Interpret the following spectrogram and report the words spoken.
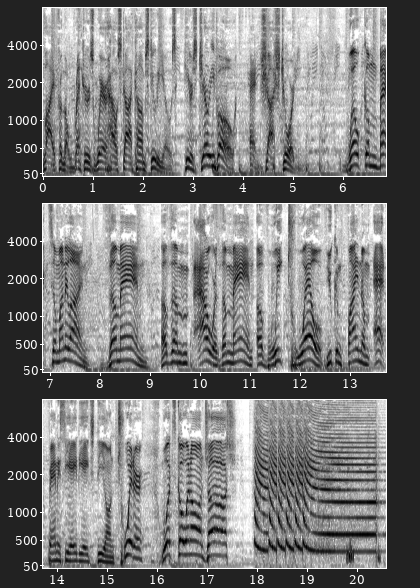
Live from the renterswarehouse.com studios, here's Jerry Bow and Josh Jordan. Welcome back to Moneyline. The man of the hour, the man of week 12. You can find him at Fantasy ADHD on Twitter. What's going on, Josh?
